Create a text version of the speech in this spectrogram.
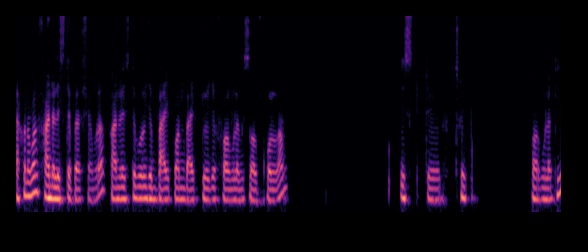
এখন আমার ফাইনাল স্টেপে আসি আমরা। ফাইনাল স্টেপে ওই যে বাইক ওয়ান বাইক টু যে ফর্মুলা আমি সলভ করলাম। স্টেপ থ্রি ফর্মুলা কি?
